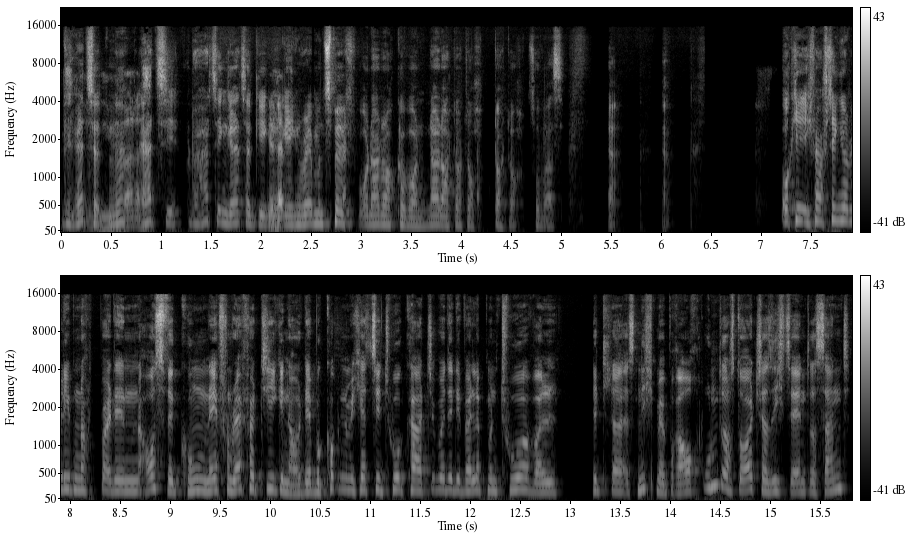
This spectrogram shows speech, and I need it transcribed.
gerettet, sie, ne? Er hat sie, oder hat sie ihn gerettet gegen, gegen Raymond Smith oder doch gewonnen? Na doch, doch, doch, doch, doch, sowas. Ja, ja. Okay, ich war stehen geblieben noch bei den Auswirkungen. Nathan Rafferty, genau, der bekommt nämlich jetzt die Tourkarte über die Development Tour, weil Hitler es nicht mehr braucht und aus deutscher Sicht sehr interessant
